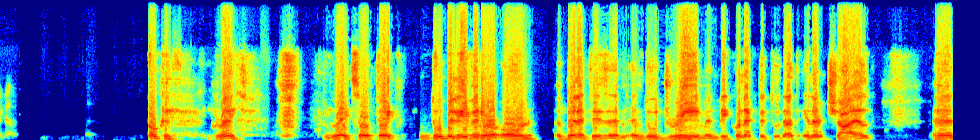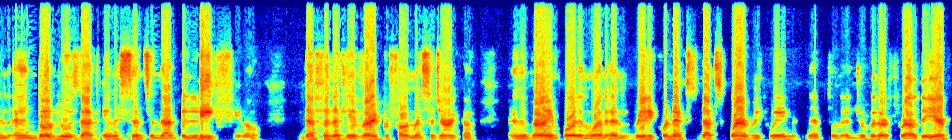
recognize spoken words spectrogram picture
ability. Okay, great. Great. So take, do believe in your own abilities and, and do dream and be connected to that inner child and and don't lose that innocence and that belief, you know. Definitely a very profound message, Erica, and a very important one, and really connects that square between Neptune and Jupiter throughout the year.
